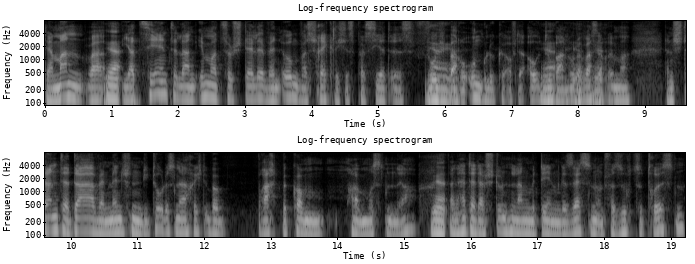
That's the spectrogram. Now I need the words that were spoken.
Der Mann war ja. jahrzehntelang immer zur Stelle, wenn irgendwas Schreckliches passiert ist, furchtbare ja. Unglücke auf der Autobahn oder was auch immer. Dann stand er da, wenn Menschen die Todesnachricht überbracht bekommen haben mussten, ja. Dann hat er da stundenlang mit denen gesessen und versucht zu trösten.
